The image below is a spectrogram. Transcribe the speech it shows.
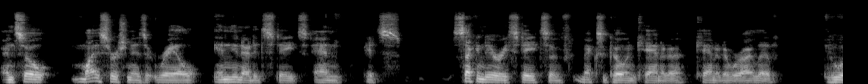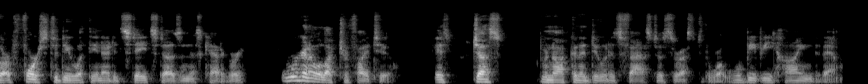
And so my assertion is that rail in the United States and its secondary states of Mexico and Canada, Canada where I live, who are forced to do what the United States does in this category, we're going to electrify too. It's just we're not going to do it as fast as the rest of the world. We'll be behind them.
